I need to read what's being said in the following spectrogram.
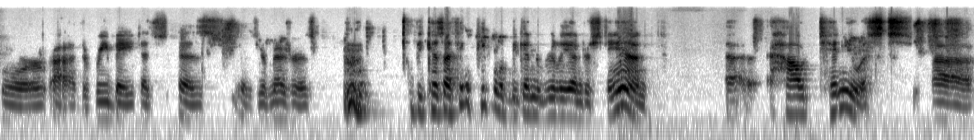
or uh, the rebate as, as, as your measure is, because I think people have begun to really understand uh, how tenuous uh,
